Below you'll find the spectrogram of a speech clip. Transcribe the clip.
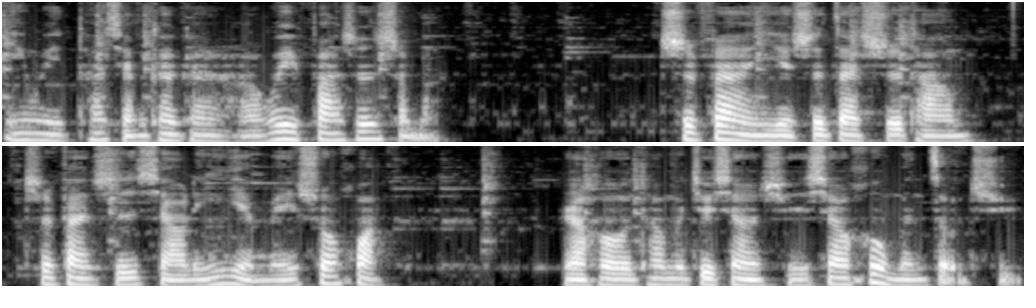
因为他想看看还会发生什么。吃饭也是在食堂，吃饭时小林也没说话。然后他们就向学校后门走去，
